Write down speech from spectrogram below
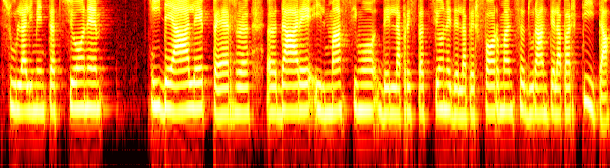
sull'alimentazione ideale per eh, dare il massimo della prestazione della performance durante la partita.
